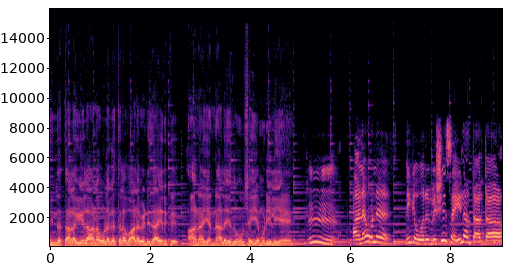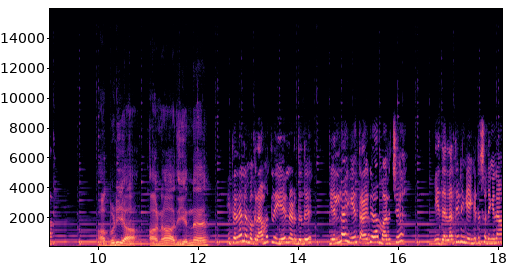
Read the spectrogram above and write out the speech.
இந்த தலைகீழான உலகத்துல வாழ வேண்டியதா இருக்கு. ஆனா என்னால எதுவும் செய்ய முடியலையே. ஆனா ஒண்ணு நீங்க ஒரு விஷயம் செய்யலாம் தாத்தா. அப்படியா? ஆனா அது என்ன? இதெல்லாம் நம்ம கிராமத்துல ஏன் நடந்தது? எல்லாம் ஏன் தலைகீழா மாறிச்சு? இதெல்லாத்தையும் நீங்க என்கிட்ட சொன்னீங்கன்னா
